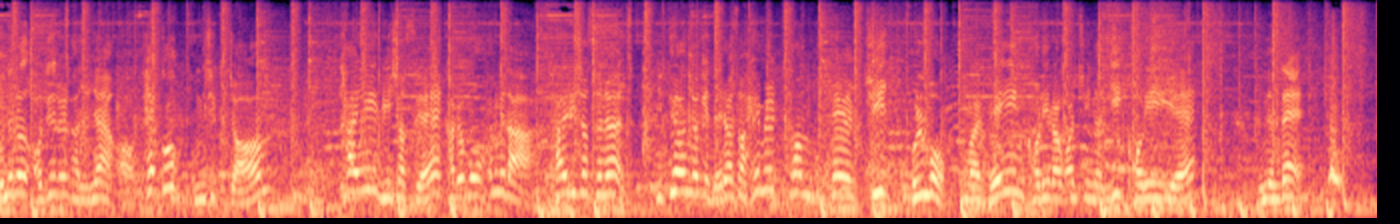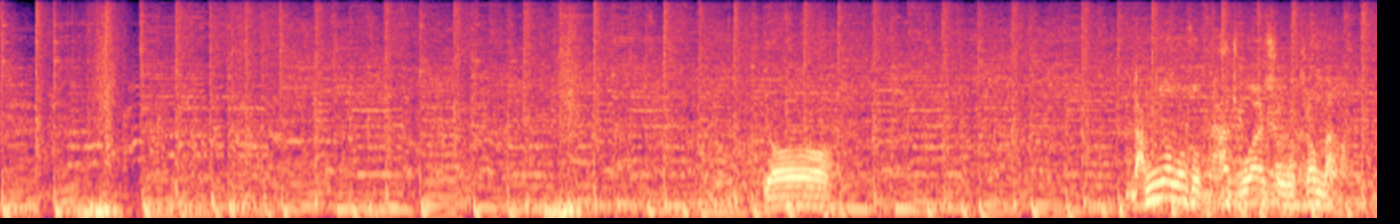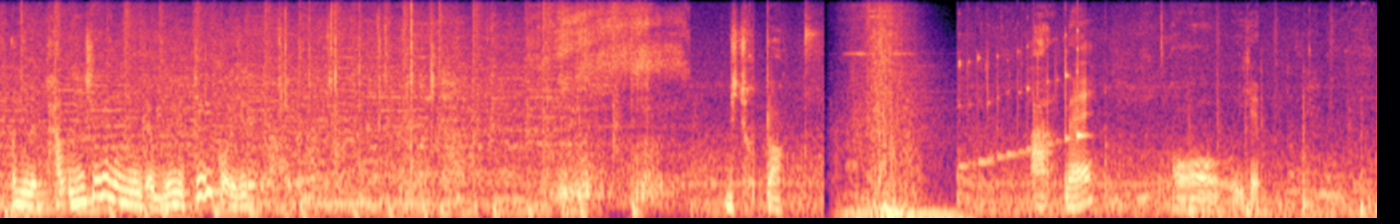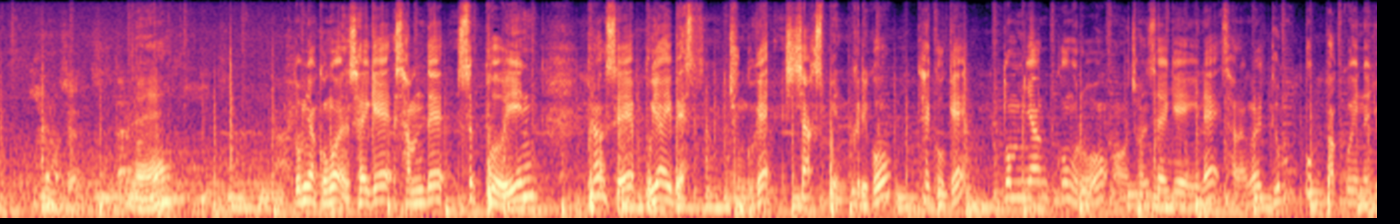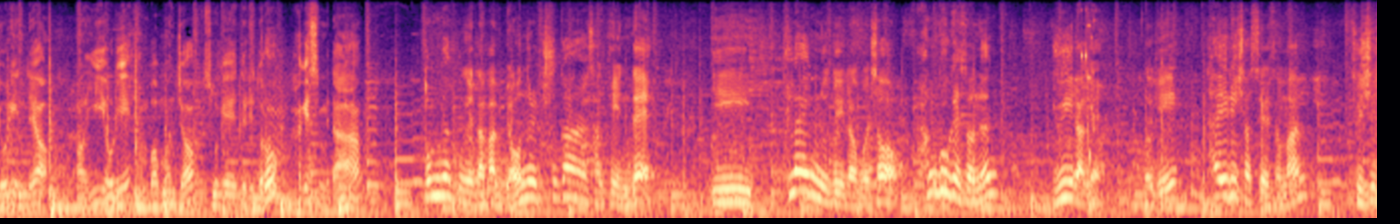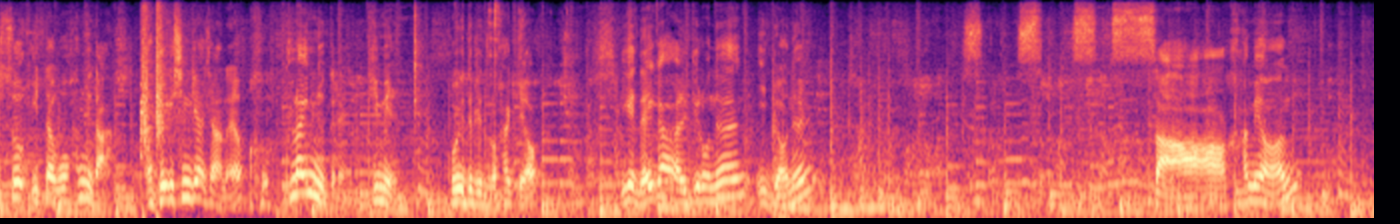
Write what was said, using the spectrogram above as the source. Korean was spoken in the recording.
오늘은 어디를 가느냐? 어, 태국 음식점 타이리셔스에 가려고 합니다. 타이리셔스는 이태원역에 내려서 해밀턴 호텔 뒷 골목 정말 메인 거리라고 할 수 있는 이 거리에 있는데 야 남녀노소 다 좋아할 수 있는 그런 맛 아니 왜 밥, 음식을 먹는데 몸이 찌릿거리지? 미쳤다 아, 네. 어, 이게 네. 똠양꿍은 세계 3대 스프인 프랑스의 부야이베스, 중국의 샥스핀, 그리고 태국의 똠양꿍으로 어, 전 세계인의 사랑을 듬뿍 받고 있는 요리인데요. 어, 이 요리 한번 먼저 소개해 드리도록 하겠습니다. 똠양꿍에다가 면을 추가한 상태인데 이 flying noodle이라고 해서 한국에서는 유일하게 여기 타이리셔스에서만 드실 수 있다고 합니다 어, 되게 신기하지 않아요? flying noodle의 비밀 보여드리도록 할게요 이게 내가 알기로는 이 면을 싹 하면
